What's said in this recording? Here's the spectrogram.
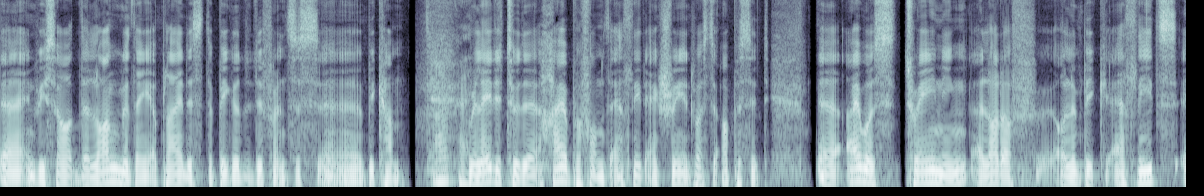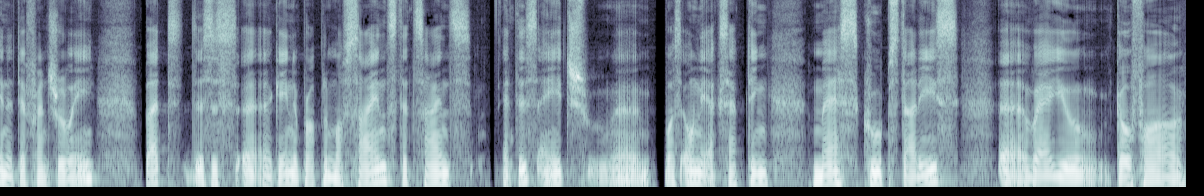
uh, and we saw the longer they apply this, the bigger the differences uh, become. Okay. Related to the higher performance athlete, actually, it was the opposite. Uh, I was training a lot of Olympic athletes in a differential way, but this is uh, again a problem of science that science at this age uh, was only accepting mass group studies uh, where you go for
